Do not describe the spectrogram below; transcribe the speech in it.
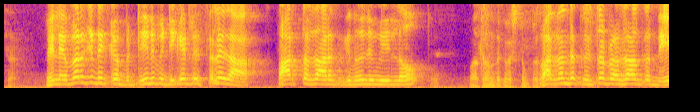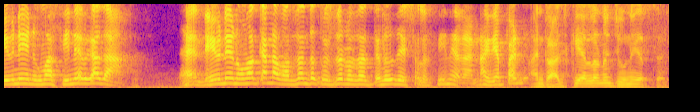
సార్ వీళ్ళు ఎవరికి టికెట్ టీడీపీ టికెట్లు ఇస్తలేదా? పార్థసారథికి నువ్వు వీళ్ళు వసంత కృష్ణ ప్రసాద్ వసంత కృష్ణ ప్రసాద్ దేవినేని ఉమా సీనియర్ కదా? ఏ, దేవినేని ఉమా కన్నా వసంత కృష్ణ ప్రసాద్ తెలుగుదేశంలో సీనియర్? అని నాకు చెప్పండి. ఆయన రాజకీయాల్లోనూ జూనియర్ సార్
